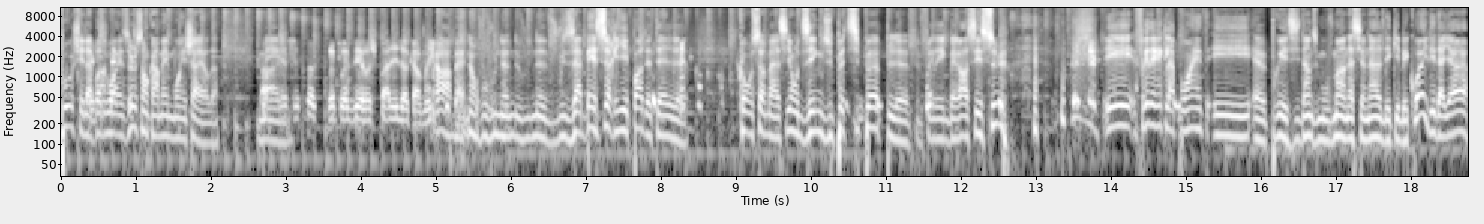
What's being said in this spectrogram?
Bush et la Budweiser sont quand même moins chères, là. Mais... Ah, c'est ça, je pourrais pas dire. Je peux aller là quand même. Ah, ben non, vous, ne, vous ne vous abaisseriez pas de telle consommation digne du petit peuple, Frédéric Bérard, c'est sûr. Et Frédéric Lapointe est euh, président du Mouvement national des Québécois. Il est d'ailleurs,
